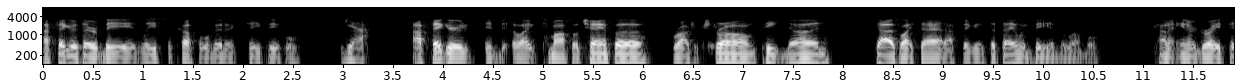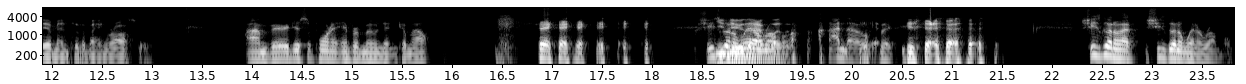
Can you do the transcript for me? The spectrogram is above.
I figured there would be at least a couple of NXT people. Yeah, I figured it like Tommaso Ciampa, Roderick Strong, Pete Dunne, guys like that. I figured that they would be in the Rumble, kind of integrate them into the main roster. I'm very disappointed Ember Moon didn't come out. She's going to win a rumble. I know, Yeah. but she's going to have. She's going to win a rumble.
